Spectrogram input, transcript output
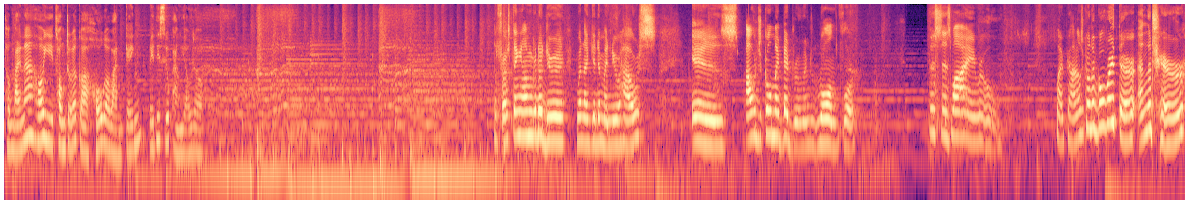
同埋呢可以创造一个好嘅环境俾啲小朋友就。 The first thing I'm gonna do when I get in my new house is I'll just go in my bedroom and just roll on the floor. This is my room. My piano's gonna go right there, and the chair,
